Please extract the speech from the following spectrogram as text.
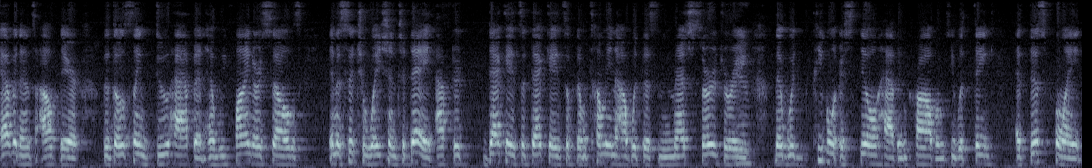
evidence out there that those things do happen. And we find ourselves in a situation today after decades and decades of them coming out with this mesh surgery Yeah. that would people are still having problems. You would think at this point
